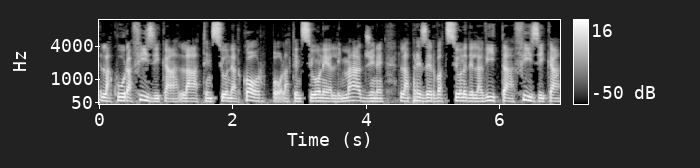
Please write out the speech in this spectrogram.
la cura fisica, l'attenzione al corpo, l'attenzione all'immagine, la preservazione della vita fisica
